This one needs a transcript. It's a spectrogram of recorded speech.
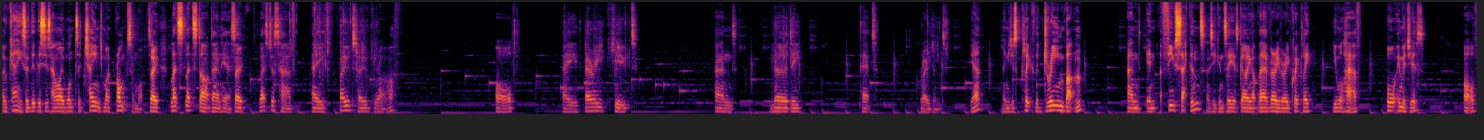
okay, so th this is how I want to change my prompt somewhat. So let's let's start down here. So let's just have a photograph of a very cute and nerdy pet rodent. Yeah? Then you just click the dream button, and in a few seconds, as you can see, it's going up there very, very quickly, you will have four images of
